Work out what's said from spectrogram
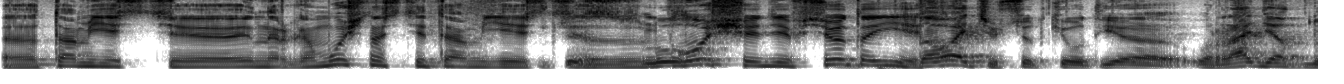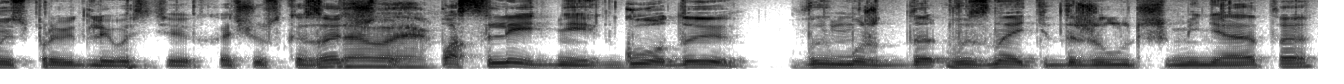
там есть э, энергомощности, там есть э, ну, площади, все это есть. Давайте все-таки вот я ради одной справедливости хочу сказать, Давай. что последние годы, вы, может, вы знаете даже лучше меня это,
